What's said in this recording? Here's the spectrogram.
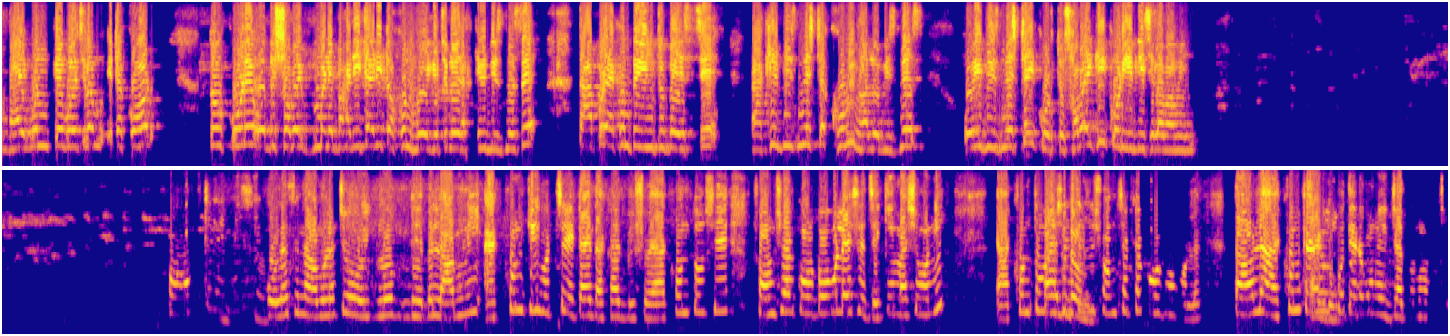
সব ভাই বোনকে বলেছিলাম এটা কর। তো করে ওদের সবাই মানে বাড়ি টাড়ি তখন হয়ে গেছিল রাখির বিজনেসে তারপর এখন তো ইউটিউবে এসছে। রাখির বিজনেসটা খুবই ভালো বিজনেস ওই বিজনেসটাই করতো। সবাইকেই করিয়ে দিয়েছিলাম আমি। বলেছে না বলেছে ওইগুলো ভেবে লাভ নেই। এখন কি হচ্ছে এটাই দেখার বিষয়। এখন তো সে সংসার করব বলে এসেছে কি মাসিমণি? এখন তো এসেছে একদম। যে সংসারটা করব বলে। তাহলে এখন কেন প্রতি এরকম নির্যাতন হচ্ছে?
